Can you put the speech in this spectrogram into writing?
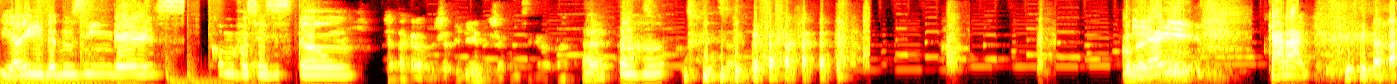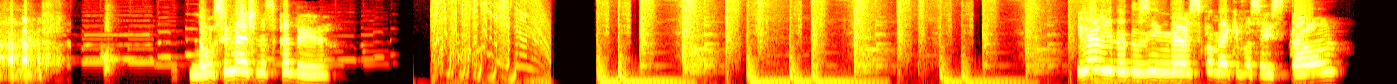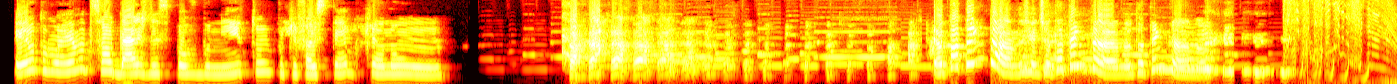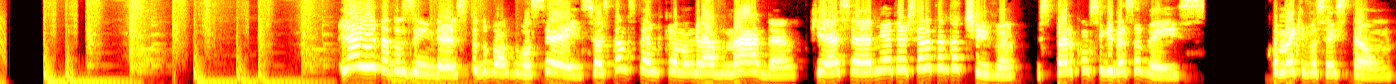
E aí, deduzinders? Como vocês estão? Já tá gravando? Já, ele entra já começa a gravar? É. Aham. Começa E aí? Caralho. Não se mexe nessa cadeira. E aí, deduzinders, como é que vocês estão? Eu tô morrendo de saudade desse povo bonito, porque faz tempo que eu não. Eu tô tentando, gente, eu tô tentando, eu tô tentando. E aí, deduzinders, tudo bom com vocês? Faz tanto tempo que eu não gravo nada que essa é a minha terceira tentativa. Espero conseguir dessa vez. Como é que vocês estão?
